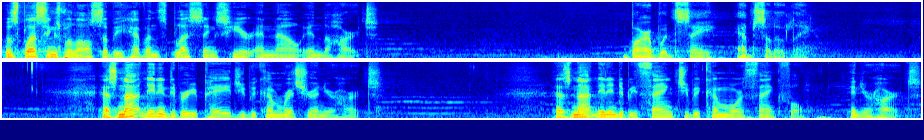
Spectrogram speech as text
those blessings will also be heaven's blessings here and now in the heart. Barb would say, absolutely. As not needing to be repaid, you become richer in your heart. As not needing to be thanked, you become more thankful in your heart.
